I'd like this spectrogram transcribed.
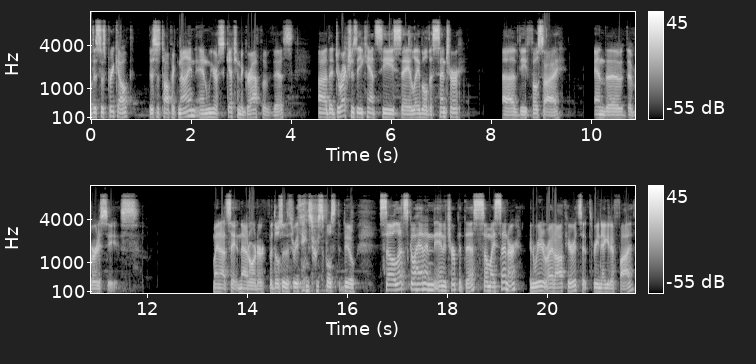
this is pre-calc. This is topic nine, and we are sketching a graph of this. Uh, the directions that you can't see say label the center, uh, the foci, and the, the vertices. Might not say it in that order, but those are the three things we're supposed to do. So let's go ahead and, and interpret this. So my center, you can read it right off here. It's at 3, negative 5.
